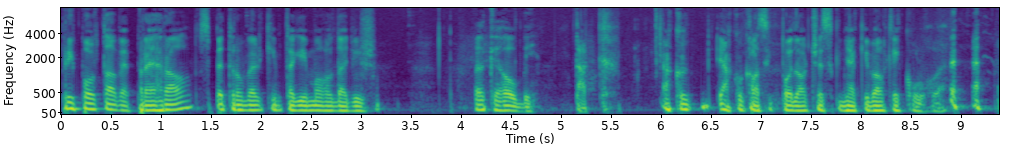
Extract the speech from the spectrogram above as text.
pri Poltave prehral s Petrom Veľkým, tak im mohol dať už veľké houby. Tak ako, ako klasik povedal česky, nejaké veľké kulhové.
